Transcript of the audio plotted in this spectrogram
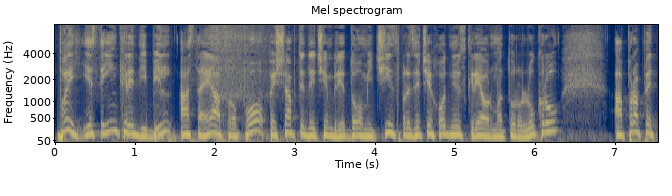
Băi, este incredibil, asta e, apropo, pe 7 decembrie 2015, Hot News scria următorul lucru, aproape 35-40%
